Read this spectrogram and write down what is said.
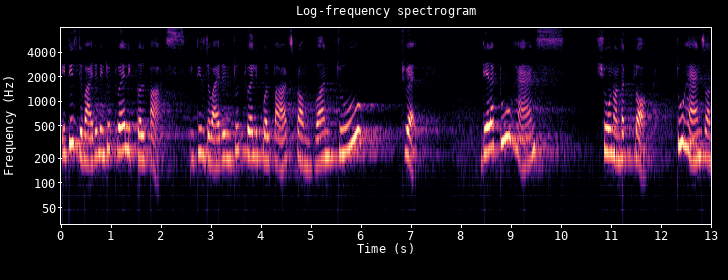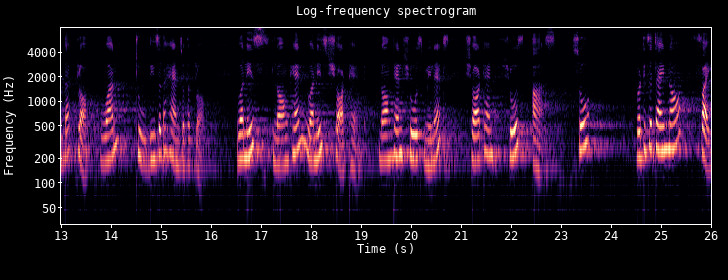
It is divided into 12 equal parts. It is divided into 12 equal parts from 1 to 12. There are two hands shown on the clock. Two hands on the clock. One, two. These are the hands of the clock. One is long hand, one is short hand. Long hand shows minutes, short hand shows hours. So what is the time now? 5.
